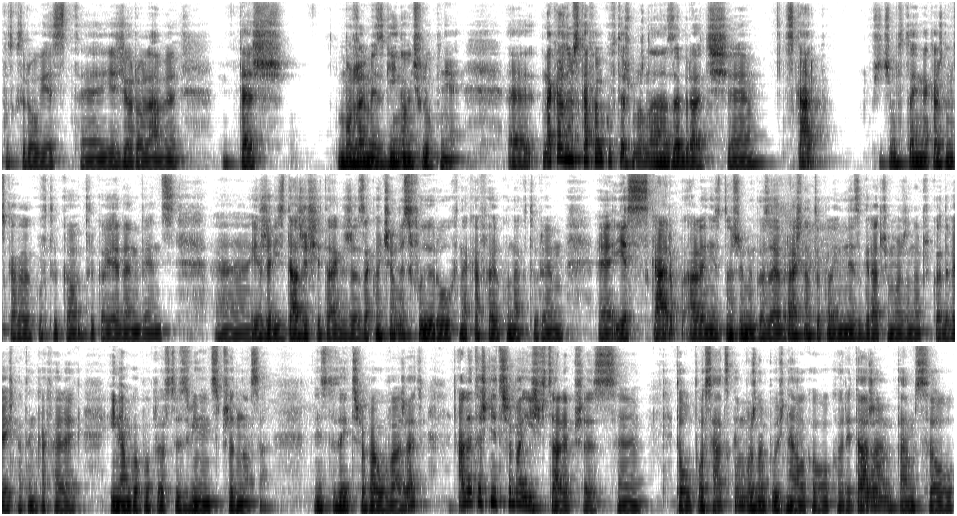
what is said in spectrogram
pod którą jest e, jezioro lawy, też możemy zginąć lub nie. Na każdym z kafelków też można zebrać skarb, przy czym tutaj na każdym z kafelków tylko, tylko jeden, więc e, jeżeli zdarzy się tak, że zakończymy swój ruch na kafelku, na którym e, jest skarb, ale nie zdążymy go zebrać, no to kolejny z graczy może na przykład wejść na ten kafelek i nam go po prostu zwinąć sprzed nosa. Więc tutaj trzeba uważać, ale też nie trzeba iść wcale przez e, tą posadzkę. Można pójść naokoło korytarzem. Tam są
